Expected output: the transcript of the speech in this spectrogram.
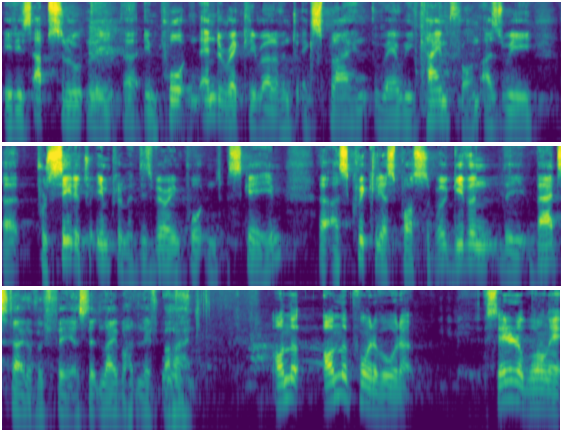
it is absolutely uh, important and directly relevant to explain where we came from as we uh, proceeded to implement this very important scheme uh, as quickly as possible, given the bad state of affairs that Labor had left behind. On the, on the point of order, Senator Wong,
